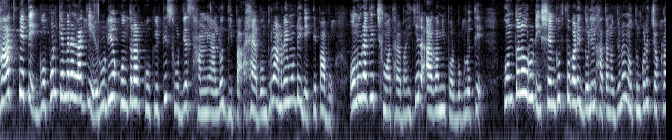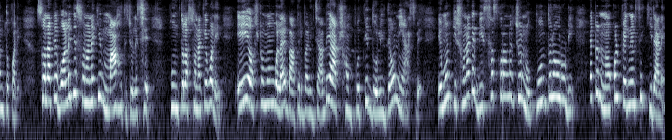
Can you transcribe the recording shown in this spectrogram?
ফাঁদ পেতে গোপন ক্যামেরা লাগিয়ে রুডিও কুন্তলার কুকীর্তি সূর্যের সামনে আনলো দীপা। হ্যাঁ বন্ধুরা, আমরা এমনটাই দেখতে পাবো অনুরাগের ছোঁয়া ধারাবাহিকের আগামী পর্বগুলোতে। কুন্তলা ও রুডি সেনগুপ্ত বাড়ির দলিল হাতানোর জন্য নতুন করে চক্রান্ত করে। সোনাকে বলে যে সোনা নাকি মা হতে চলেছে। কুন্তলা সোনাকে বলে, এই অষ্টমঙ্গলায় বাপের বাড়ি যাবে আর সম্পত্তির দলিলটাও নিয়ে আসবে। এমনকি সোনাকে বিশ্বাস করানোর জন্য কুন্তলা ও রুডি একটা নকল প্রেগনেন্সি কিরানে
